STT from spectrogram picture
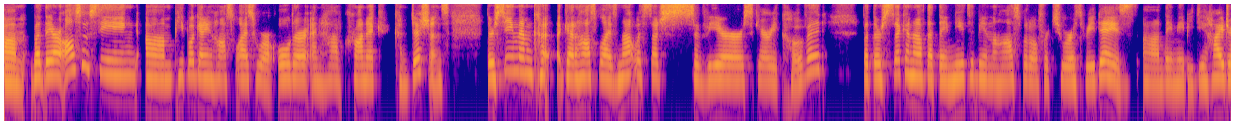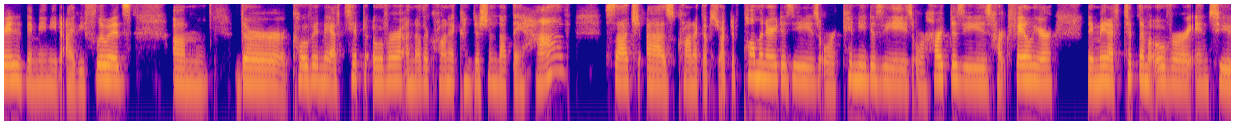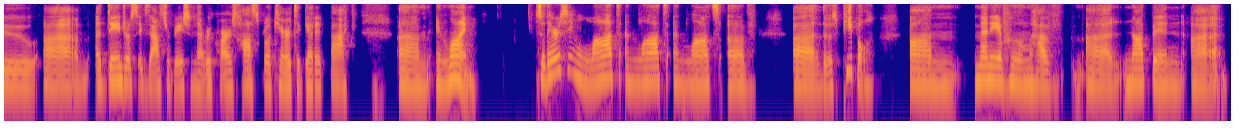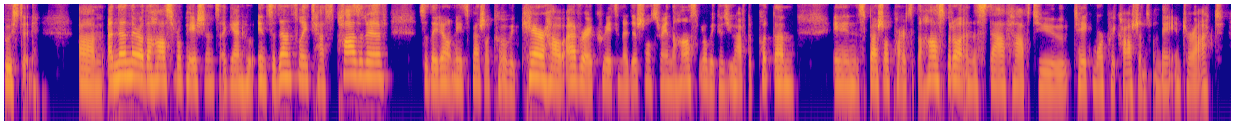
Um, but they are also seeing um, people getting hospitalized who are older and have chronic conditions. They're seeing them get hospitalized not with such severe, scary COVID, but they're sick enough that they need to be in the hospital for two or three days. Uh, they may be dehydrated, they may need IV fluids. Um, their COVID may have tipped over another chronic condition that they have, such as chronic obstructive pulmonary disease or kidney disease or heart disease, heart failure. They may have tipped them over into um, a dangerous exacerbation that requires hospital care to get it back um, in line. So they're seeing lots and lots and lots of uh, those people, um, many of whom have uh, not been uh, boosted. Um, and then there are the hospital patients, again, who incidentally test positive, so they don't need special COVID care. However, it creates an additional strain in the hospital because you have to put them in special parts of the hospital, and the staff have to take more precautions when they interact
